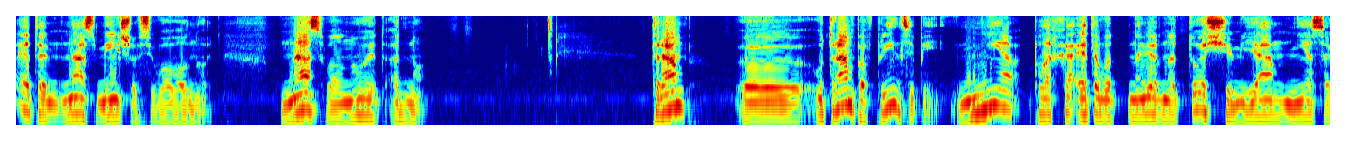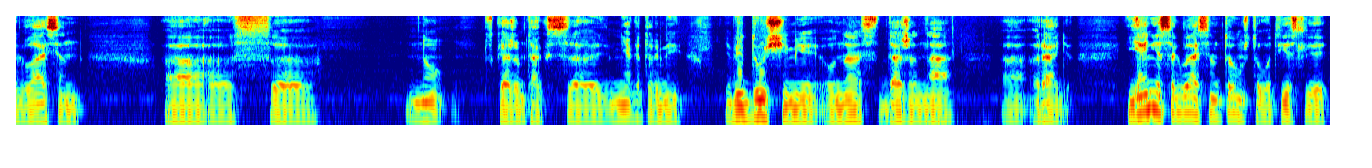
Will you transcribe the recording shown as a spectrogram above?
Это нас меньше всего волнует. Нас волнует одно. Трамп, э, у Трампа, в принципе, неплохая, это вот, наверное, то, с чем я не согласен э, с, э, ну, скажем так, с некоторыми ведущими у нас даже на э, радио. Я не согласен в том, что вот если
